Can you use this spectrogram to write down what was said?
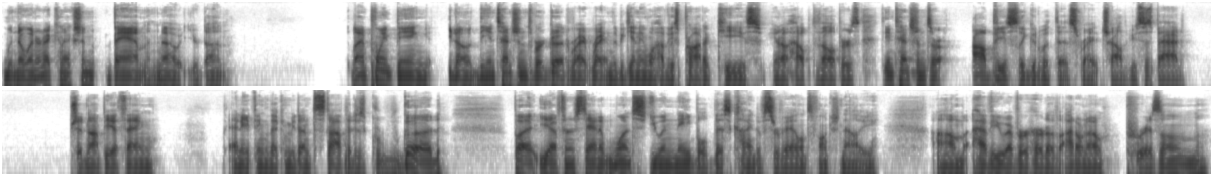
no internet connection, bam, no, you're done. My point being, you know, the intentions were good, right? Right in the beginning, we'll have these product keys, you know, help developers. The intentions are obviously good with this, right? Child abuse is bad, should not be a thing. Anything that can be done to stop it is good but you have to understand that once you enable this kind of surveillance functionality, um, have you ever heard of, I don't know, Prism,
